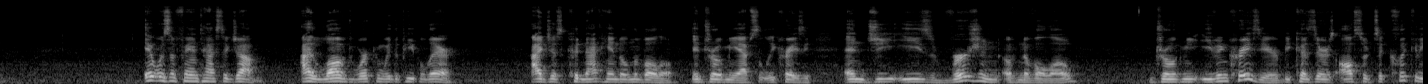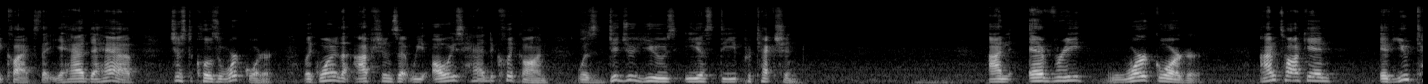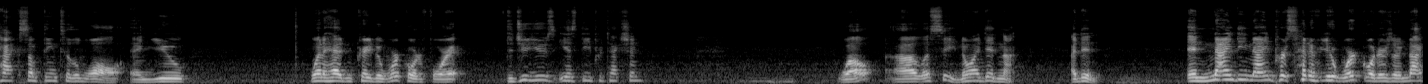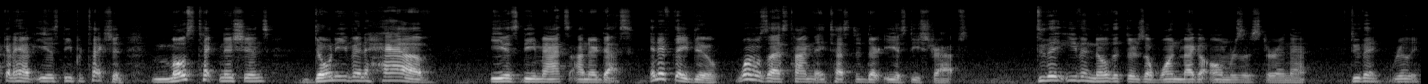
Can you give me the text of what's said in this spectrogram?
It was a fantastic job. I loved working with the people there. I just could not handle Nuvolo. It drove me absolutely crazy. And GE's version of Nuvolo drove me even crazier because there's all sorts of clickety clacks that you had to have just to close a work order. Like one of the options that we always had to click on was did you use ESD protection? On every work order. I'm talking if you tack something to the wall and you went ahead and created a work order for it, did you use ESD protection? Well, uh, let's see. No, I did not. I didn't. And 99% of your work orders are not going to have ESD protection. Most technicians don't even have ESD mats on their desk. And if they do, when was the last time they tested their ESD straps? Do they even know that there's a 1 mega ohm resistor in that? Do they really?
